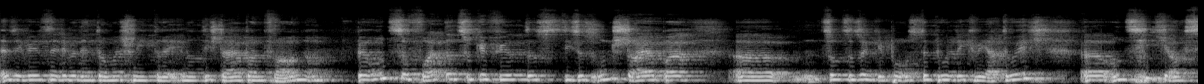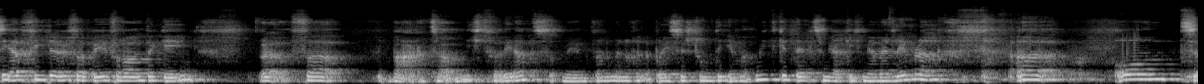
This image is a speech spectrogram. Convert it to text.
also ich will jetzt nicht über den Thomas Schmidt reden und die steuerbaren Frauen haben bei uns sofort dazu geführt, dass dieses unsteuerbar äh, sozusagen gepostet wurde quer durch äh, und sich auch sehr viele ÖVP-Frauen dagegen äh, verwahrt haben, nicht verwehrt. Das hat mir irgendwann einmal nach einer Pressestunde jemand mitgeteilt, das merke ich mir mein Leben lang. Äh, und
